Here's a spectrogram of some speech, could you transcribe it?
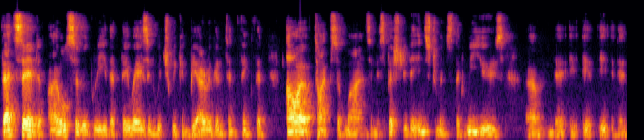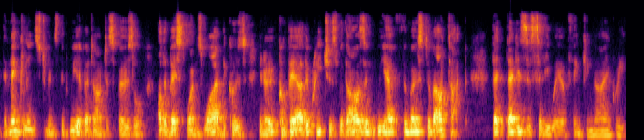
That said, I also agree that there are ways in which we can be arrogant and think that our types of minds, and especially the instruments that we use, um, it, it, it, the mental instruments that we have at our disposal, are the best ones. Why? Because you know, compare other creatures with ours, and we have the most of our type. That, that is a silly way of thinking, I agree.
